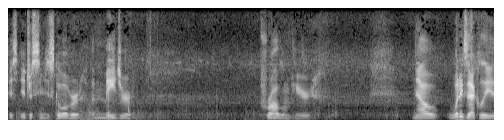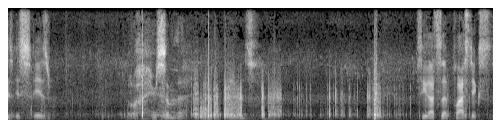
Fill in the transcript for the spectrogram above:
It's interesting to just go over a major problem here. Now, what exactly is is is? Uh, here's some of the innards. See, that's the plastics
